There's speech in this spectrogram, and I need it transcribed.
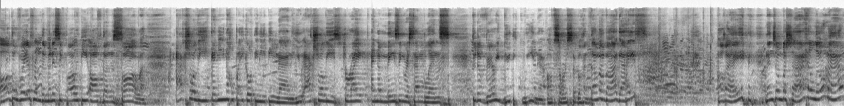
All the way from the municipality of Donsol. Actually, kanina ko pa ikaw tinitingnan. You actually strike an amazing resemblance to the very beauty queen of Sorsogon. Tama ba, guys? Okay. Nandiyan ba siya? Hello, ma'am.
